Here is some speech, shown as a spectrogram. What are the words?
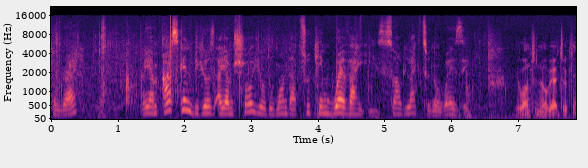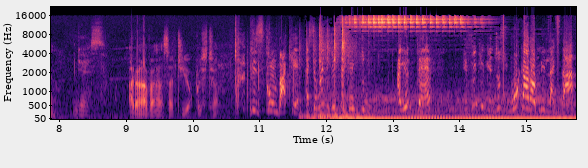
Asking, right? I am asking because I am sure you're the one that took him wherever he is. So I'd like to know where is he? You want to know where I took him? Yes. I don't have an answer to your question. Please come back here. I said, where did you take him to? Are you deaf? You think you can just walk out on me like that?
